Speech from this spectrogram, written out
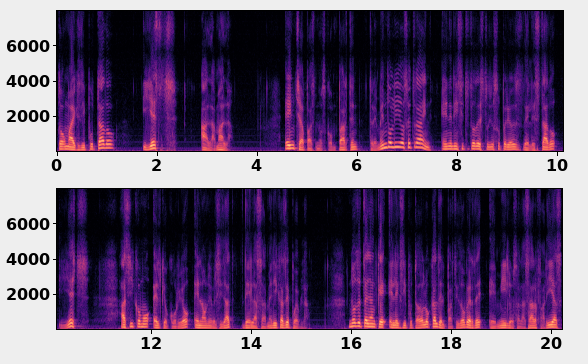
Toma exdiputado y es a la mala. En Chiapas nos comparten tremendo lío se traen en el Instituto de Estudios Superiores del Estado, IECH, así como el que ocurrió en la Universidad de las Américas de Puebla. Nos detallan que el exdiputado local del Partido Verde, Emilio Salazar Farías,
